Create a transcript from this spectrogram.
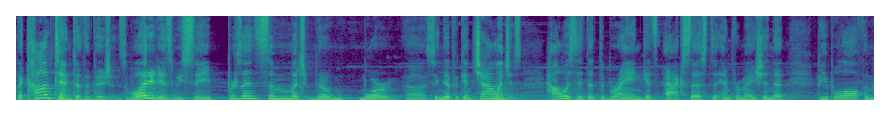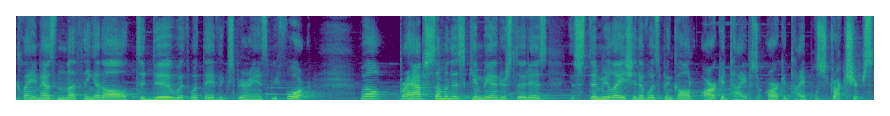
The content of the visions, what it is we see, presents some much more uh, significant challenges. How is it that the brain gets access to information that people often claim has nothing at all to do with what they've experienced before? Well, perhaps some of this can be understood as stimulation of what's been called archetypes or archetypal structures.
